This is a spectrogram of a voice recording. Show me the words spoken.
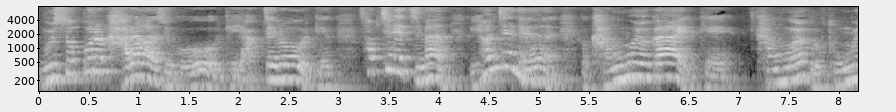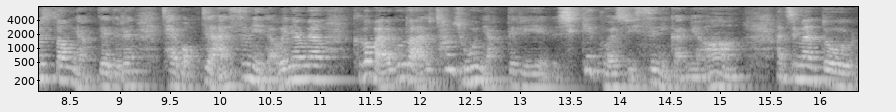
물속 뿔을 갈아가지고 이렇게 약재로 이렇게 섭취를 했지만 그 현재는 그 강물과 이렇게 강물 그리고 동물성 약재들은 잘 먹지 않습니다. 왜냐하면 그거 말고도 아주 참 좋은 약들이 쉽게 구할 수 있으니까요. 하지만 또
